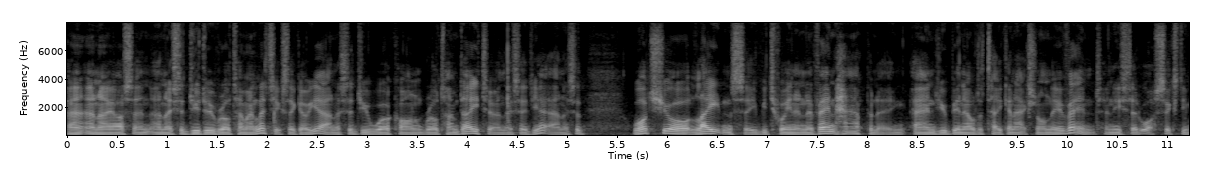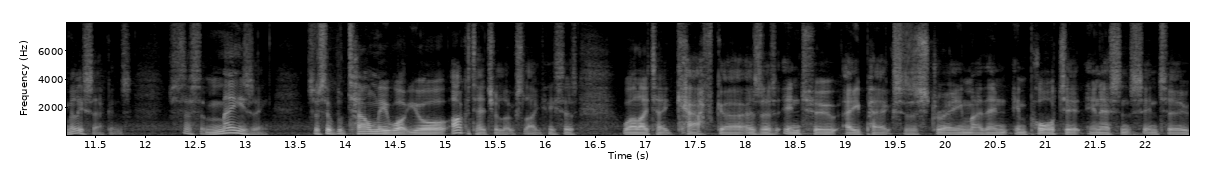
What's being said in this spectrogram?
and, I asked, and, and I said, do you do real-time analytics? They go, yeah. And I said, do you work on real-time data? And they said, yeah. And I said, what's your latency between an event happening and you being able to take an action on the event? And he said, well, 60 milliseconds. That's amazing. So I said, well, tell me what your architecture looks like. And he says, well, I take Kafka as a, into Apex as a stream. I then import it, in essence, into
